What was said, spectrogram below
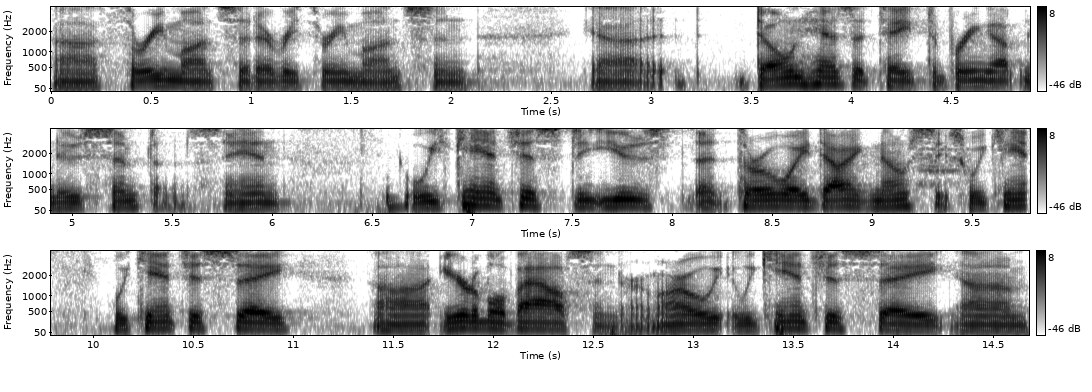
uh, three months at every three months, and uh, don't hesitate to bring up new symptoms. And we can't just use throwaway diagnoses. We can't We can't just say uh, irritable bowel syndrome, or we, we can't just say um,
